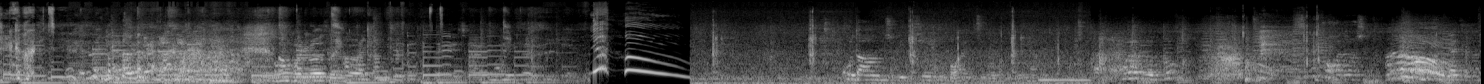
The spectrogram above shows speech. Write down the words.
될 것 같아요. 너무 별로여서 이거 그 다음 주 미팅 뭐 할지 모르겠네요. 뭐야 그것도? 스피커 가져가시면 아, 아, 안 가져가세요.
